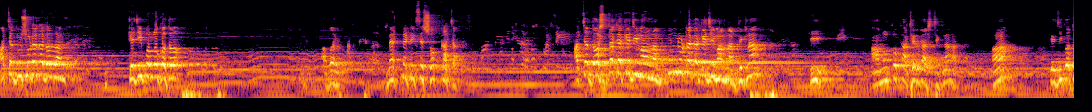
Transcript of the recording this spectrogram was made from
আচ্ছা দুশো টাকা ধরলাম। কেজি পড়ল কত? আবার ম্যাথমেটিক্সের সব কাঁচা। আচ্ছা দশ টাকা কেজি মানলাম, পনেরো টাকা কেজি মানলাম, ঠিক না? কি? আমও তো কাঠের গাছ, ঠিক না? হ্যাঁ? কেজি কত?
